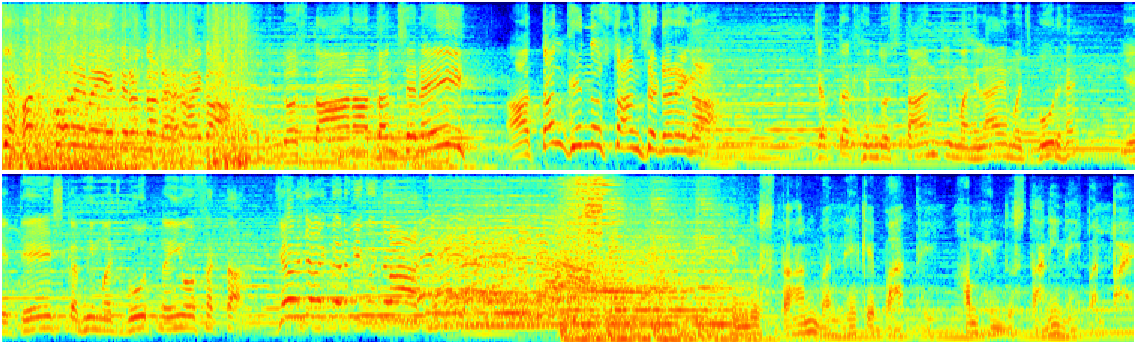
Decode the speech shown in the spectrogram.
देश के हर कोने में ये तिरंगा लहराएगा। हिंदुस्तान आतंक से नहीं आतंक हिंदुस्तान से डरेगा। जब तक हिंदुस्तान की महिलाएँ मजबूर हैं ये देश कभी मज़बूत नहीं हो सकता। जय जय करवी गुजरात। हिंदुस्तान बनने के बाद भी हम हिंदुस्तानी नहीं बन पाए।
